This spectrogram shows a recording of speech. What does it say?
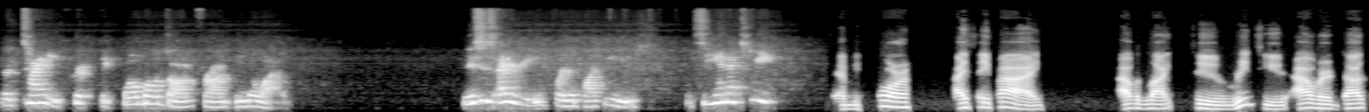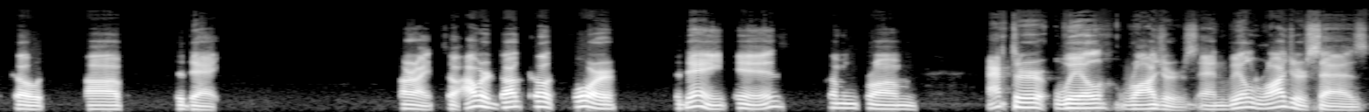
the tiny cryptic bobo dog frog in the wild. This is Irene for the Party News. See you next week. And before I say bye, I would like to read to you our dog code of the day. All right, so our dog code for today is coming from actor Will Rogers. And Will Rogers says,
